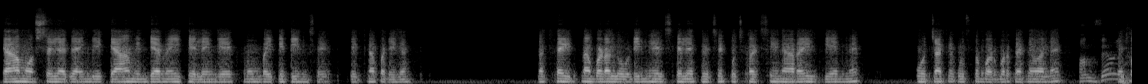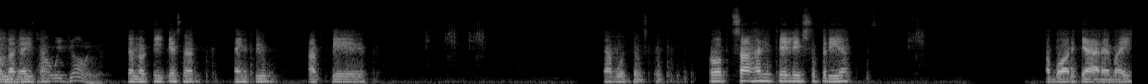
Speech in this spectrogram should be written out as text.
क्या हम ऑस्ट्रेलिया जाएँगे क्या हम इंडिया में ही खेलेंगे मुंबई की टीम से देखना पड़ेगा। लगता है इतना बड़ा लोडिंग है इसके लिए फिर से कुछ कट सीन आ रहा है इस गेम में। कोचा के कुछ तो बड़बड़ करने वाला है। How that. we're going. चलो ठीक है सर थैंक यू आपके क्या बोलते हैं उसको? प्रोत्साहन के लिए शुक्रिया। अब और क्या आ रहा है भाई?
